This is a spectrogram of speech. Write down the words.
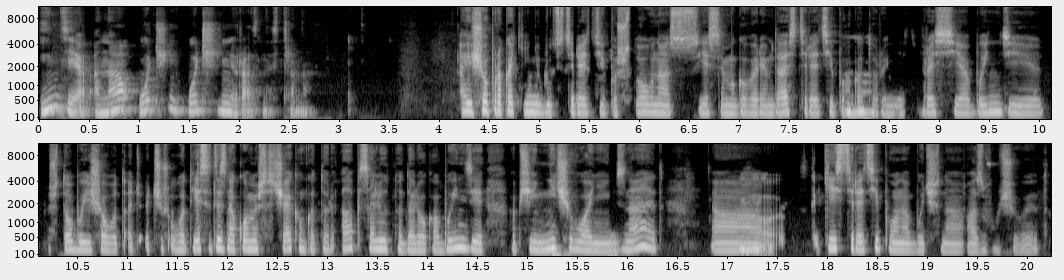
Индия, она очень-очень разная страна. А еще про какие-нибудь стереотипы, что у нас, если мы говорим, да, о стереотипах, Мгм. которые есть в России об Индии, чтобы еще вот, о ч- вот если ты знакомишься с человеком, который абсолютно далек об Индии, вообще ничего о ней не знает, а, Мгм. какие стереотипы он обычно озвучивает?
